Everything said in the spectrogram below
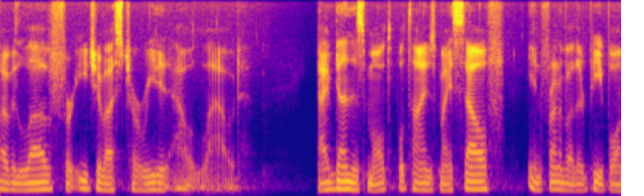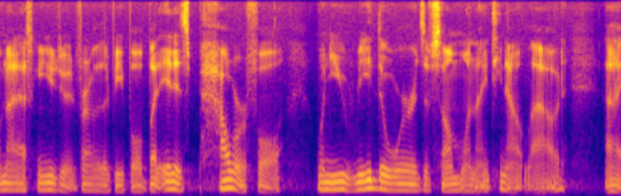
I would love for each of us to read it out loud. I've done this multiple times myself in front of other people. I'm not asking you to do it in front of other people, but it is powerful when you read the words of Psalm 119 out loud, uh,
